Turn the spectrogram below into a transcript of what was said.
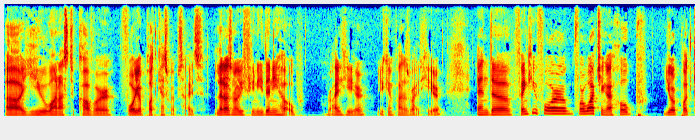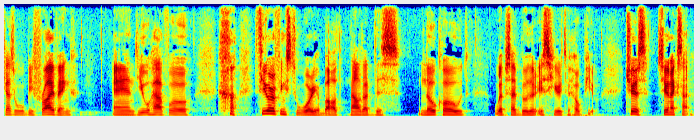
uh, you want us to cover for your podcast websites. Let us know if you need any help right here. You can find us right here. And uh, thank you for, for watching. I hope your podcast will be thriving and you have uh, fewer things to worry about now that this no code website builder is here to help you. Cheers. See you next time.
